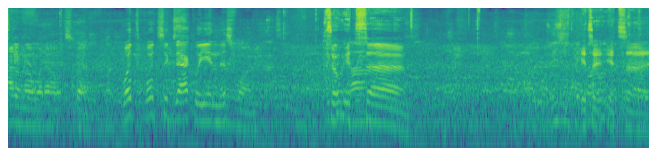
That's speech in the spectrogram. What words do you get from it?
I don't know what else. But what's what's exactly in this one? So it's uh, it's a it's a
